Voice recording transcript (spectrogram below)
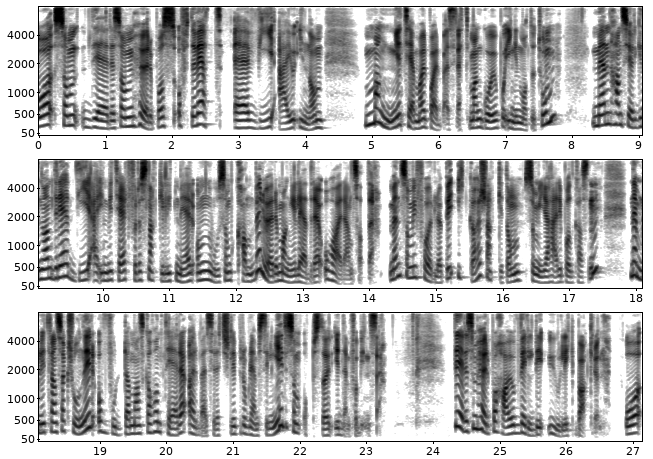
Og som dere som hører på oss ofte vet, eh, vi er jo innom mange temaer på arbeidsrett. Man går jo på ingen måte tom. Men Hans Jørgen og André de er invitert for å snakke litt mer om noe som kan berøre mange ledere og HR-ansatte, men som vi foreløpig ikke har snakket om så mye her i podkasten, nemlig transaksjoner og hvordan man skal håndtere arbeidsrettslige problemstillinger som oppstår i den forbindelse. Dere som hører på har jo veldig ulik bakgrunn. Og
